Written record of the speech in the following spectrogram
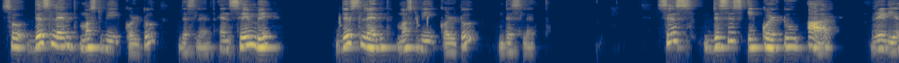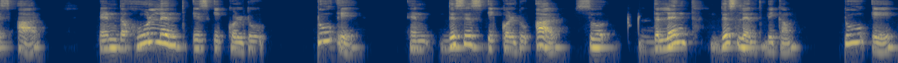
So this length must be equal to this length. And same way this length must be equal to this length. Since this is equal to r, radius r, and the whole length is equal to 2a, and this is equal to r, so the length, this length become 2a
